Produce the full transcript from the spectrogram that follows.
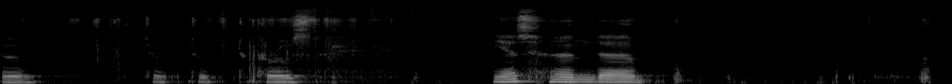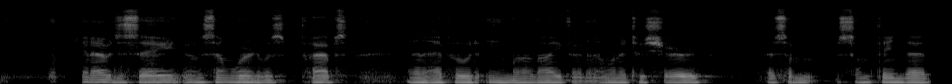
to to to to cruise. Yes, and. Uh, and I would just say uh, some word was perhaps an apple in my life, and I wanted to share uh, some something that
